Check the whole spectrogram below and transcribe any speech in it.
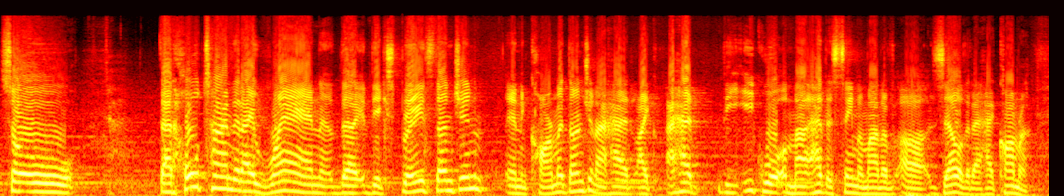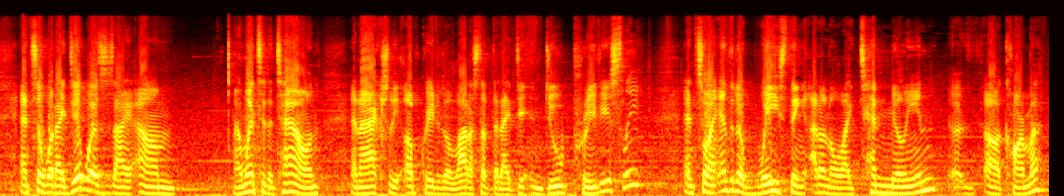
So that whole time that I ran the the experience dungeon and karma dungeon, I had like I had the equal amount, I had the same amount of uh, Zel that I had karma. And so what I did was is I um I went to the town and I actually upgraded a lot of stuff that I didn't do previously. And so I ended up wasting, I don't know, like 10 million uh, uh, karma.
